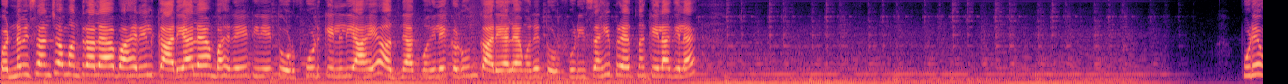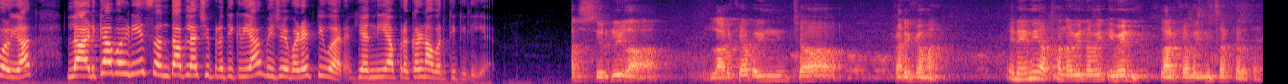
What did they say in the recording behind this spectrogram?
फडणवीसांच्या मंत्रालयाबाहेरील कार्यालयाबाहेर तिने तोडफोड केलेली आहे. अज्ञात महिलेकडून कार्यालयामध्ये तोडफोडीचाही प्रयत्न केला गेलाय. पुढे वळूयात. लाडक्या बहिणी संतापल्याची प्रतिक्रिया विजय वडेट्टीवर यांनी या प्रकरणावरती दिली आहे. आज शिर्डीला लाडक्या बहिणींचा कार्यक्रम आहे. हे नेहमी आता नवीन नवीन इव्हेंट लाडक्या बहिणीचा करत आहे.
